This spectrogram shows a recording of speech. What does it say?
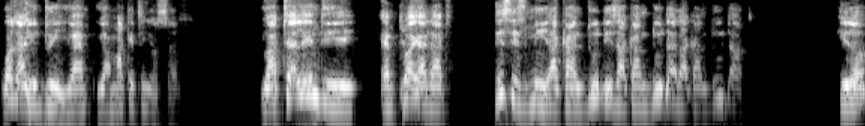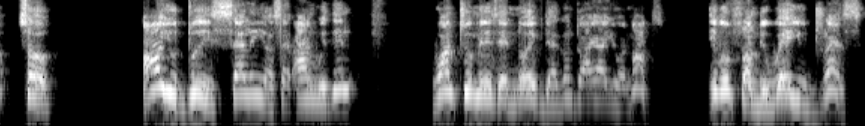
what are you doing? You are you are marketing yourself. You are telling the employer that this is me. I can do this. I can do that. I can do that. You know. So All you do is selling yourself, and within one two minutes they know if they're going to hire you or not. Even from the way you dress,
